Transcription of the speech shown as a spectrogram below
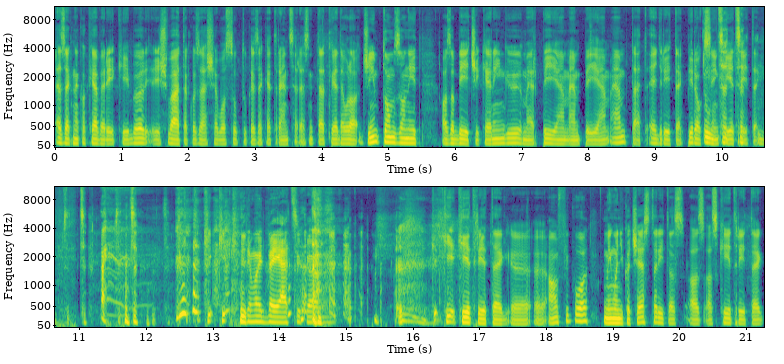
ezeknek a keverékéből és váltakozásából szoktuk ezeket rendszerezni. Tehát például a Jim Thomsonit, az a bécsi keringő, mert PM, MPM, M, tehát egy réteg piroxin, két réteg. Ki- ki- De majd bejátszuk a... K- két réteg amfibol, még mondjuk a chesterit, az, az, az két réteg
